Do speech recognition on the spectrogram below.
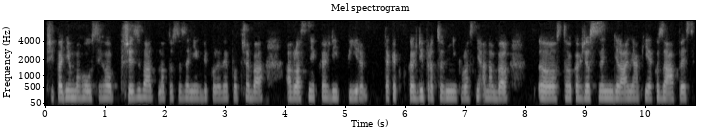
případně mohou si ho přizvat na to sezení, kdykoliv je potřeba. A vlastně každý pír, tak jako každý pracovník vlastně Anabel uh, z toho každého sezení dělá nějaký jako zápis,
